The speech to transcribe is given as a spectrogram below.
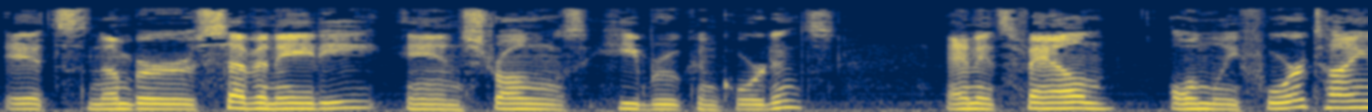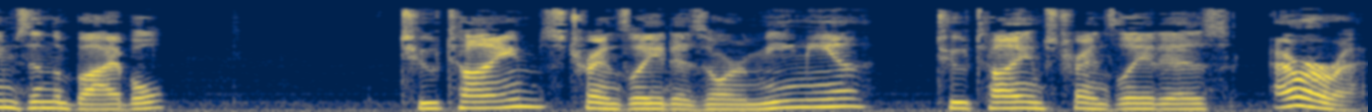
It's number 780 in Strong's Hebrew Concordance, and it's found only four times in the Bible. Two times translated as Armenia, two times translated as Ararat.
